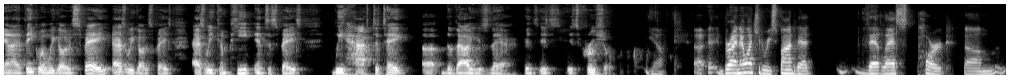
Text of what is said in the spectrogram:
And I think when we go to space, as we go to space, as we compete into space, we have to take uh, the values there. It's, it's, it's crucial. Yeah. Uh, Brian, I want you to respond to that, that last part. Um,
